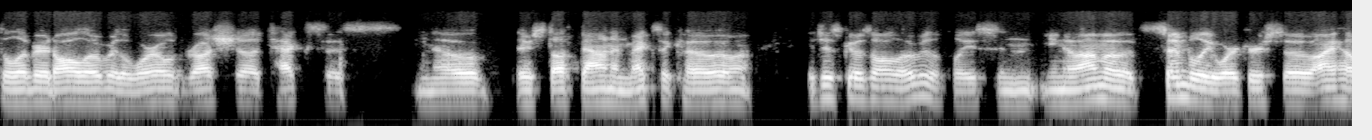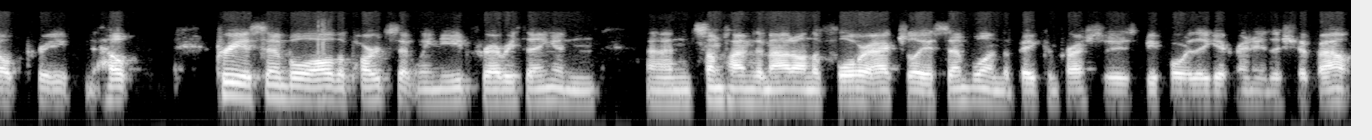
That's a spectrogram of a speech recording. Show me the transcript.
deliver it all over the world, Russia, Texas. You know, there's stuff down in Mexico. It just goes all over the place. And you know, I'm a assembly worker, so I help pre help pre-assemble all the parts that we need for everything and and sometimes I'm out on the floor actually assembling the big compressors before they get ready to ship out.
